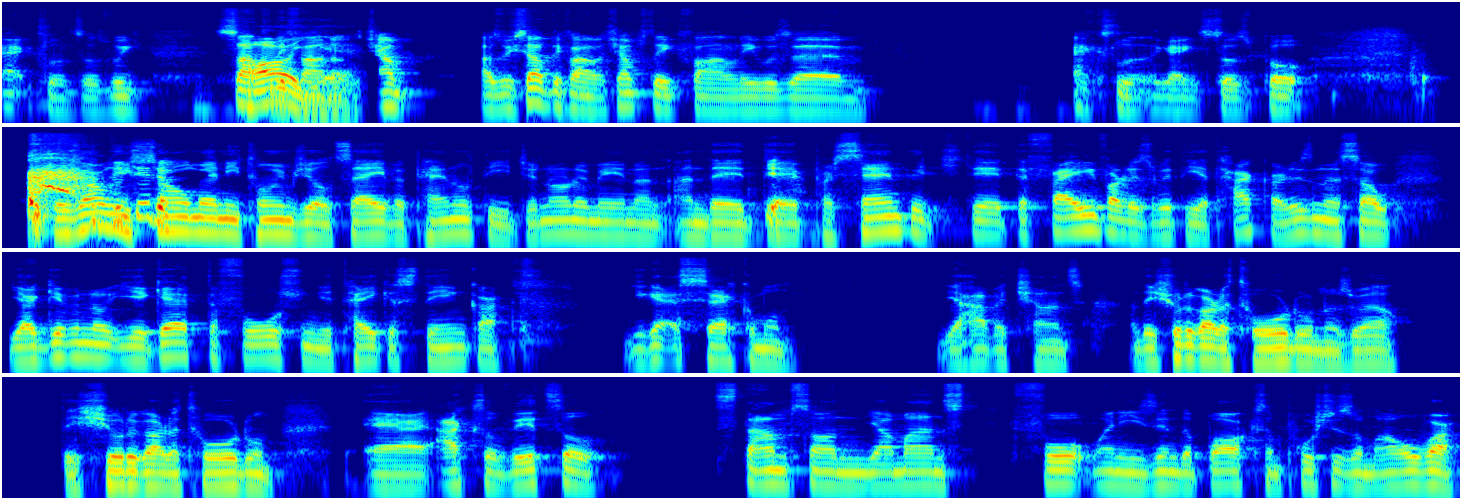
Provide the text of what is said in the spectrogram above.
excellent as we sadly Oh, found yeah. out the champ as we sadly found out the Champions League final. He was um, excellent against us, but there's only so many times you'll save a penalty. Do you know what I mean? And and the, the Yeah. percentage, the the favor is with the attacker, isn't it? So you're giving you get the force when you take a stinker, you get a second one, you have a chance, and they should have got a third one as well. They should have got a third one. Uh, Axel Witsel stamps on your man's foot when he's in the box and pushes him over,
